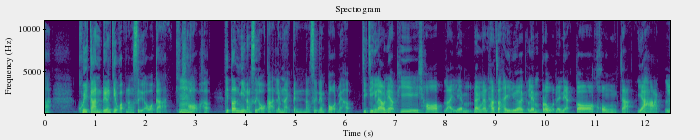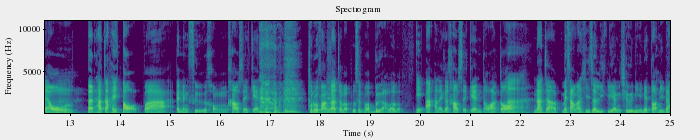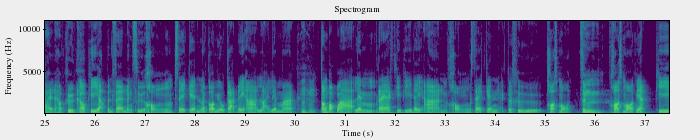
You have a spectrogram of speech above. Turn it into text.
คุยกันเรื่องเกี่ยวกับหนังสืออวกาศที่อืมชอบครับพี่ต้นมีหนังสืออวกาศเล่มไหนเป็นหนังสือเล่มโปรดไหมครับ จริงๆ แล้วเนี่ยพี่ชอบหลายเล่ม ดังนั้นถ้าจะให้เลือกเล่มโปรดเลยเนี่ยก็คงจะยากแล้วอืมแต่ถ้าจะให้ตอบว่าเป็นหนังสือของคาร์ลเซเกนเนี่ยคุณผู้ฟังก็อาจจะแบบรู้สึกว่าเบื่อว่าแบบ เอะอะอะไรก็คาร์ลเซเกนแต่ว่าก็อ่าน่าจะไม่สามารถที่จะหลีกเลี่ยงชื่อนี้ในตอนนี้ได้นะครับ คือครับพี่อยากเป็นแฟนหนังสือของเซเกนแล้วก็มีโอกาสได้อ่านหลายเล่มมากอือฮึต้องบอกว่าเล่มแรกที่พี่ได้อ่านของแซเกนเนี่ยก็คือ Cosmos ซึ่งอืม Cosmos เนี่ยพี่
